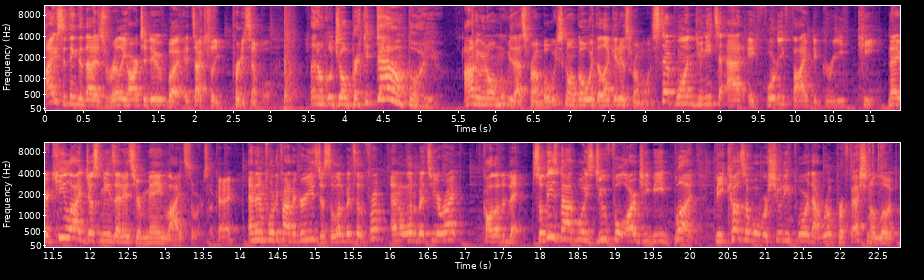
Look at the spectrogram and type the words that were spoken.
I used to think that that is really hard to do, but it's actually pretty simple. Let Uncle Joe break it down for you. I don't even know what movie that's from, but we're just gonna go with it like it is from one. Step one, you need to add a 45 degree key. Now your key light just means that it's your main light source, okay? And then 45 degrees, just a little bit to the front and a little bit to your right, call it a day. So these bad boys do full RGB, but because of what we're shooting for, that real professional look,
